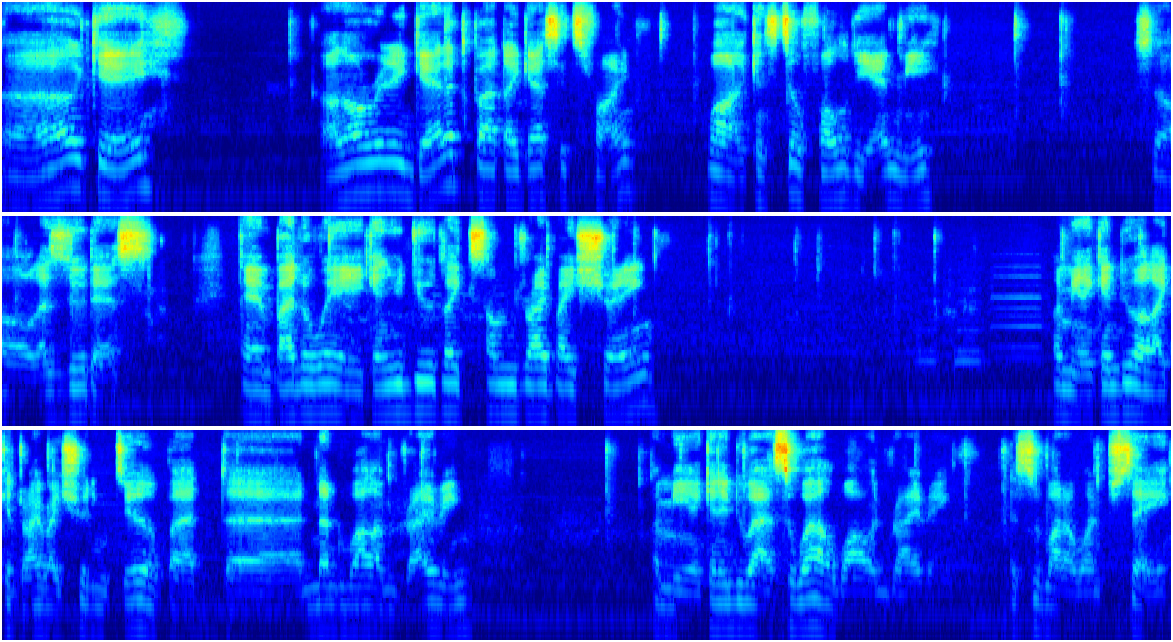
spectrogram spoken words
Uh, okay. I don't really get it, but I guess it's fine. Well, I can still follow the enemy. So, let's do this. And by the way, can you do like some drive-by shooting? I mean, I can do like a drive-by shooting too, but uh, not while I'm driving. I mean, I can do as well while I'm driving. This is what I want to say.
